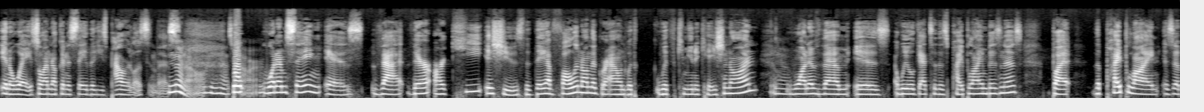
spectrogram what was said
in a way, so I'm not going to say that he's powerless in this. no no he has But power what I'm saying is that there are key issues that they have fallen on the ground with with communication on. yeah. One of them is we will get to this pipeline business, but the pipeline is a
